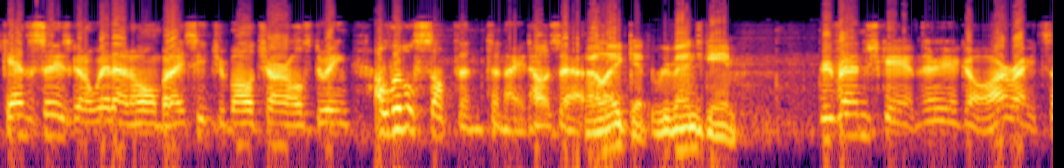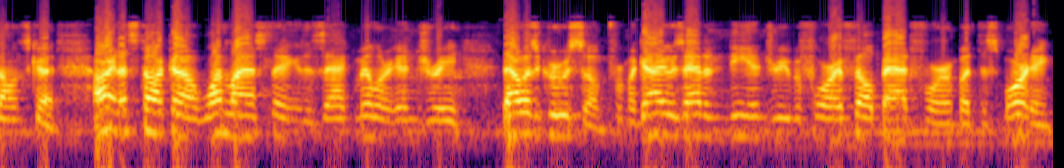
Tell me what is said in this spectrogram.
Kansas City's going to win at home, but I see Jamaal Charles doing a little something tonight. How's that? I like it. Revenge game. Revenge game. There you go. All right, sounds good. All right, let's talk uh, one last thing. The Zach Miller injury. That was gruesome. From a guy who's had a knee injury before, I felt bad for him, but this morning,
